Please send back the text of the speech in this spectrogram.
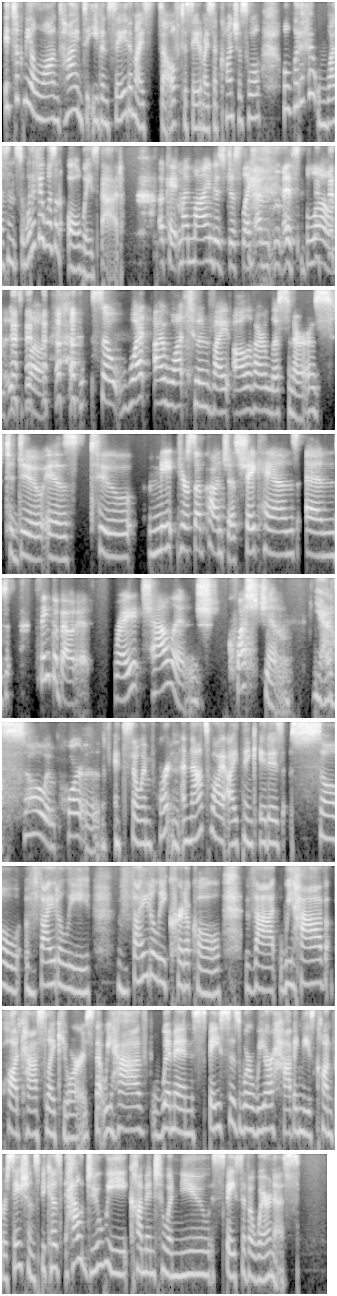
it took me a long time to even say to myself to say to my subconscious well well what if it wasn't so what if it wasn't always bad okay my mind is just like i'm it's blown it's blown so what i want to invite all of our listeners to do is to meet your subconscious shake hands and think about it right challenge question yeah. It's so important. It's so important. And that's why I think it is so vitally, vitally critical that we have podcasts like yours, that we have women spaces where we are having these conversations. Because how do we come into a new space of awareness?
